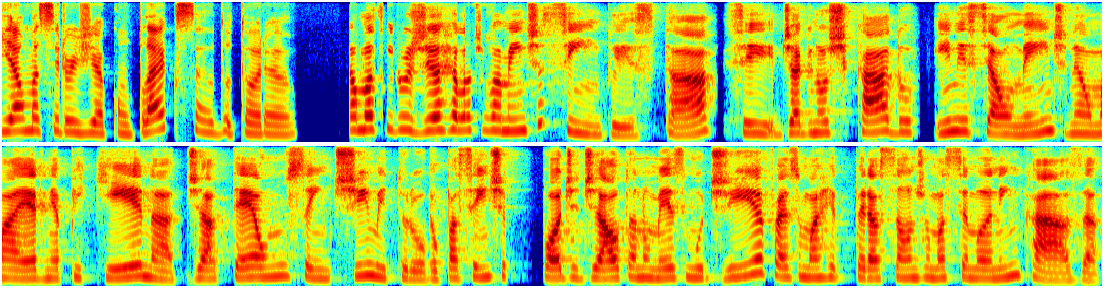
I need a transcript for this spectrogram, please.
E é uma cirurgia complexa, doutora? É uma cirurgia relativamente simples, tá? Se diagnosticado inicialmente, né, uma hérnia pequena de até um centímetro, o paciente pode de alta no mesmo dia, faz uma recuperação de uma semana em casa.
